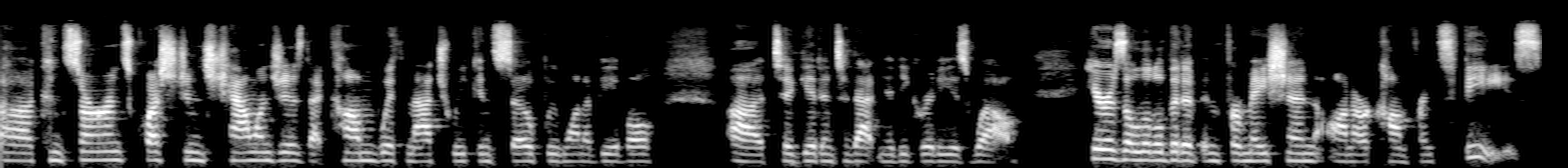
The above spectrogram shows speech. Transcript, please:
uh, concerns, questions, challenges that come with Match Week and SOAP. We want to be able uh, to get into that nitty gritty as well. Here's a little bit of information on our conference fees.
